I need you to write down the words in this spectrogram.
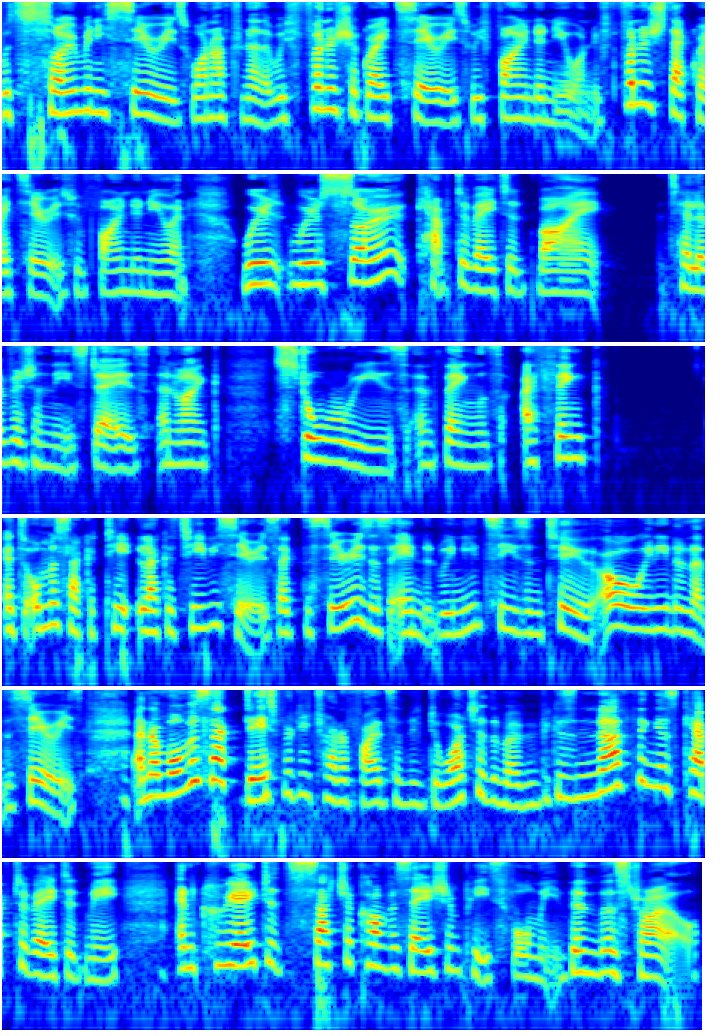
with so many series one after another. We finish a great series, we find a new one. We finish that great series, we find a new one. We're we're so captivated by television these days and like stories and things. I think it's almost like a t- like a TV series. Like the series has ended. We need season two. Oh, we need another series. And I'm almost like desperately trying to find something to watch at the moment because nothing has captivated me and created such a conversation piece for me than this trial.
